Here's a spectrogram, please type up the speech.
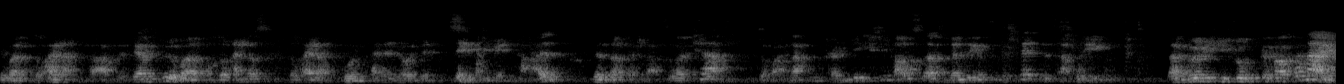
immer zu Weihnachten verhaftet werden. Früher war es noch so anders. Zu Weihnachten wurden alle Leute sentimental. Und dann sagt der Staatsanwalt, klar, zu Weihnachten könnte ich Sie rauslassen, wenn Sie jetzt ein Geständnis ablegen dann würde ich die Fluchtgefahr verneinen.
